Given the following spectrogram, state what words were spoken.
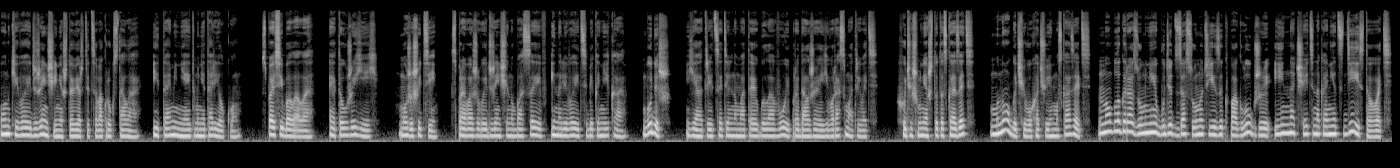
Он кивает женщине, что вертится вокруг стола, и та меняет мне тарелку. «Спасибо, Лала. Это уже ей. Можешь идти». Спроваживает женщину Басеев и наливает себе коньяка. Будешь?» Я отрицательно мотаю головой, продолжая его рассматривать. «Хочешь мне что-то сказать?» Много чего хочу ему сказать, но благоразумнее будет засунуть язык поглубже и начать, наконец, действовать.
